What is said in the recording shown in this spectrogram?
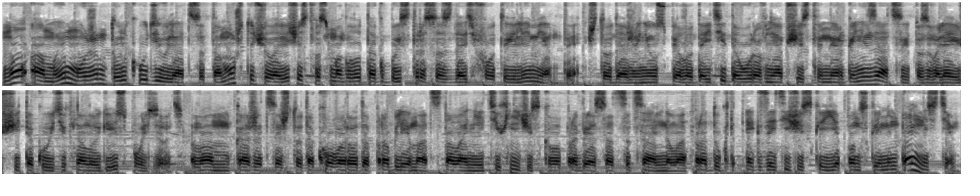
Ну а мы можем только удивляться тому, что человечество смогло так быстро создать фотоэлементы, что даже не успело дойти до уровня общественной организации, позволяющей такую технологию использовать. Вам кажется, что такого рода проблема отставания технического прогресса от социального продукт экзотической японской ментальности?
